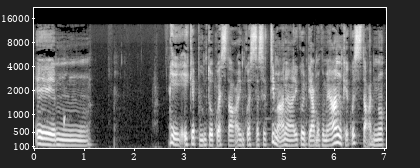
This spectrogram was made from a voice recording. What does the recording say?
e, ehm, e, e che appunto questa, in questa settimana ricordiamo come anche quest'anno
